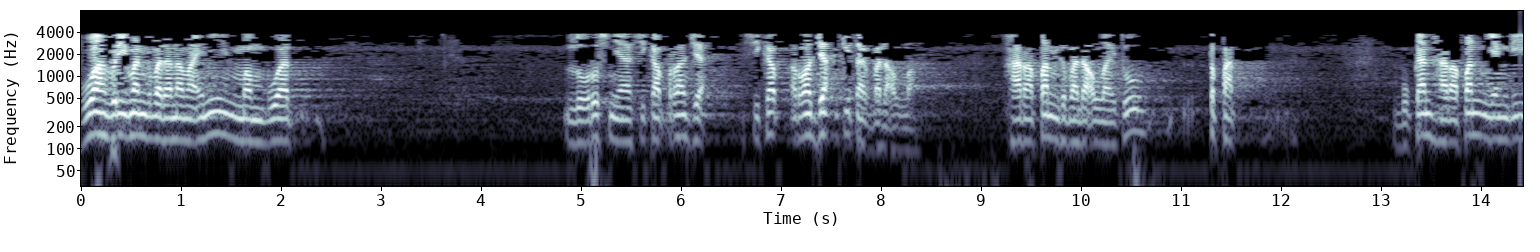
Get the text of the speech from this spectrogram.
Buah beriman kepada nama ini membuat lurusnya sikap raja, sikap raja kita kepada Allah. Harapan kepada Allah itu tepat. Bukan harapan yang di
